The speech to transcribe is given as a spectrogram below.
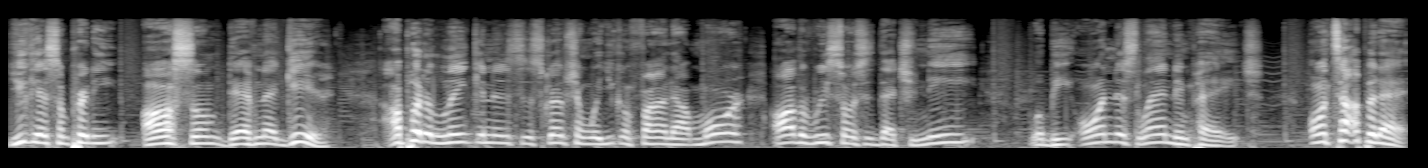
you get some pretty awesome DevNet gear. I'll put a link in the description where you can find out more. All the resources that you need will be on this landing page. On top of that,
